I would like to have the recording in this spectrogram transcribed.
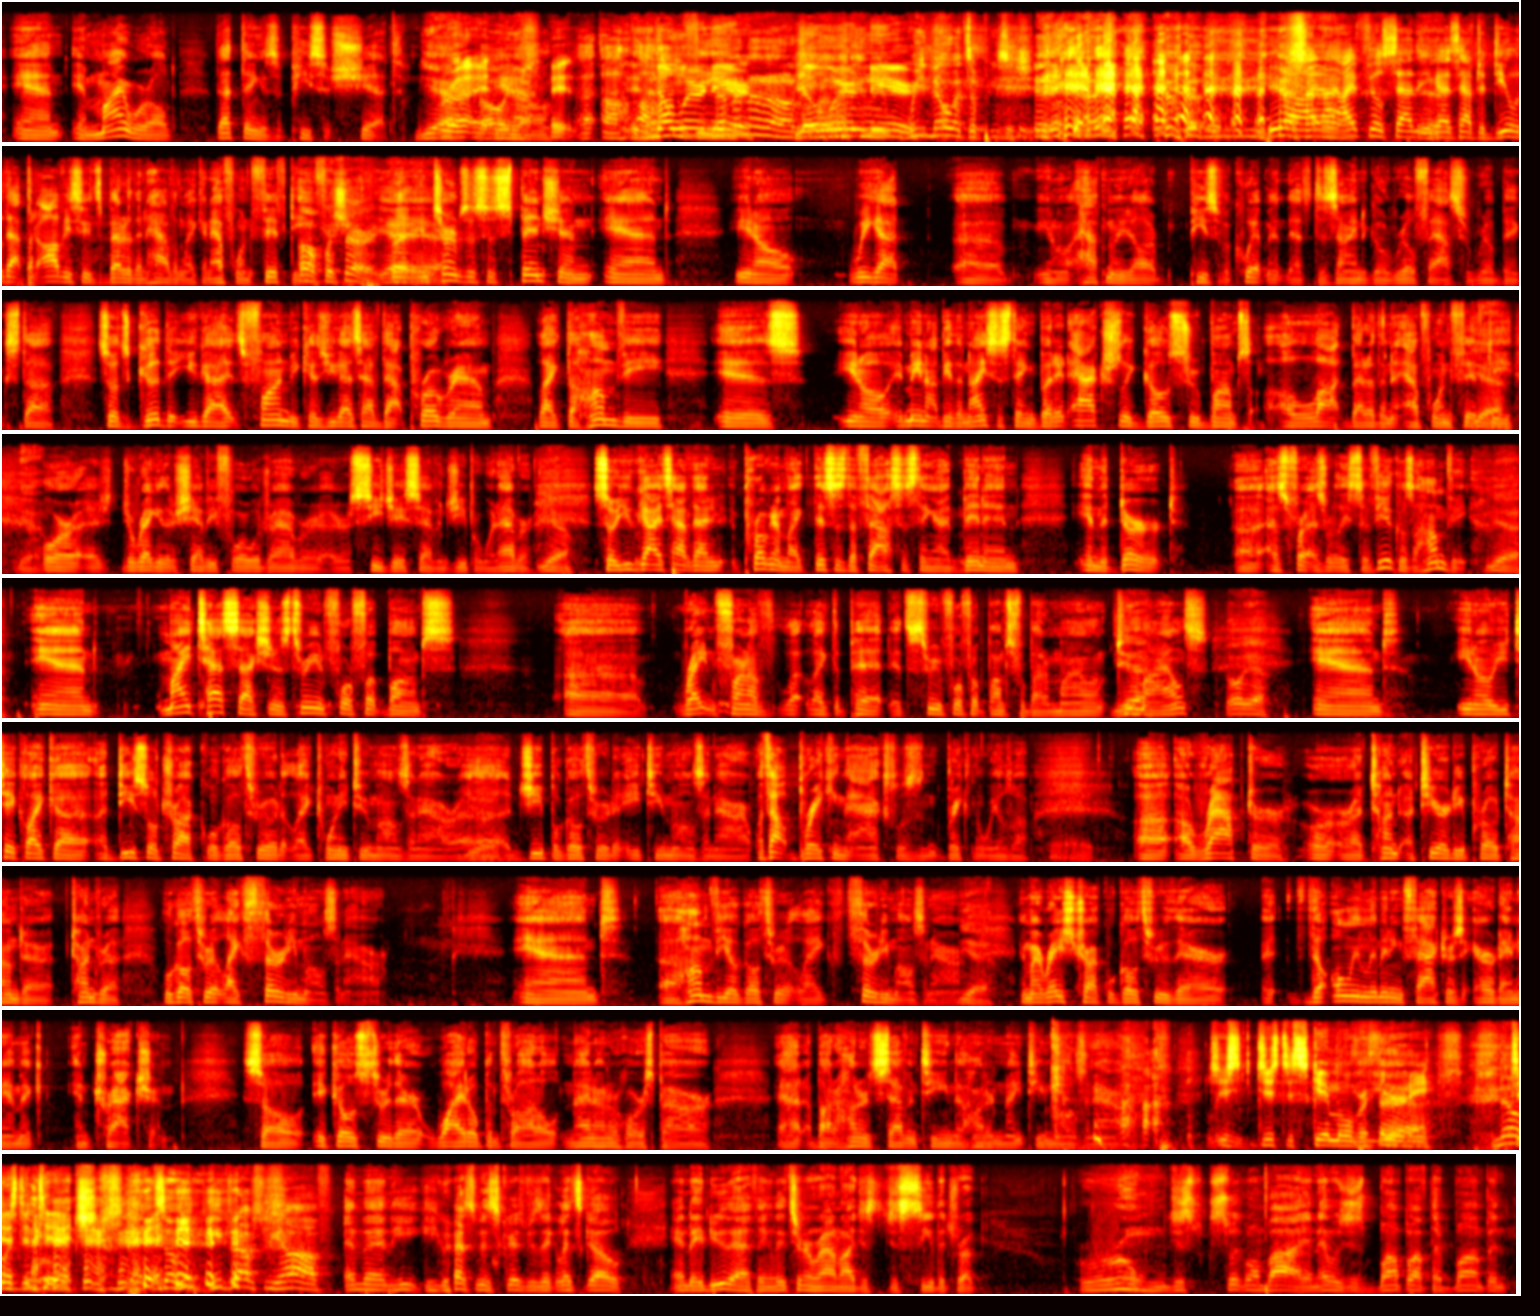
And in my world, that thing is a piece of shit. yeah. Right. Oh, You yeah. know, It- a- a- a nowhere near. No, no, no, no. Nowhere We- near. We know it's a piece of shit. you know, I, I feel sad that you guys have to deal with that, but obviously it's better than having like an F one fifty. Oh, for sure. Yeah, but yeah, in yeah. terms of suspension, and you know, we got uh, you know a half million dollar piece of equipment that's designed to go real fast for real big stuff. So it's good that you guys. It's fun because you guys have that program. Like the Humvee is. You know, it may not be the nicest thing, but it actually goes through bumps a lot better than an F one fifty or a, a regular Chevy four wheel drive or, or CJ seven Jeep or whatever. Yeah. So you guys have that program like this is the fastest thing I've been in in the dirt uh, as far as relates to vehicles, a Humvee. Yeah. And my test section is three and four foot bumps, uh, right in front of like the pit. It's three or four foot bumps for about a mile, two Yeah. miles, Oh yeah. and you know you take like a, a diesel truck will go through it at like 22 miles an hour. A, a Jeep will go through it at 18 miles an hour without breaking the axles and breaking the wheels off. Uh, a Raptor or, or a, tund- a TRD Pro Tundra, Tundra will go through it like 30 miles an hour. And a Humvee will go through it like 30 miles an hour. Yeah. And my race truck will go through there. uh, The only limiting factor is aerodynamic and traction. So it goes through there wide open throttle, 900 horsepower at about 117 to 119 miles an hour. Just just to skim over thirty, Yeah. No, just a titch. so he, he drops me off, and then he, he grabs me his crisp. He's like, "Let's go!" And they do that thing. They turn around, and I just just see the truck, room, just swing on by, and it was just bump after bump, and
